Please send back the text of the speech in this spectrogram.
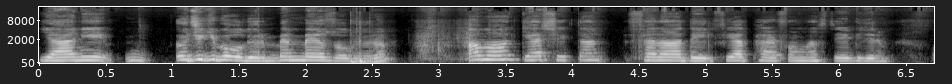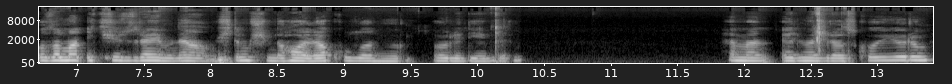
Yani öcü gibi oluyorum. Bembeyaz oluyorum. Ama gerçekten fena değil. Fiyat performans diyebilirim. O zaman 200 liraya mı ne almıştım? Şimdi hala kullanıyorum. Öyle diyebilirim. Hemen elime biraz koyuyorum.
